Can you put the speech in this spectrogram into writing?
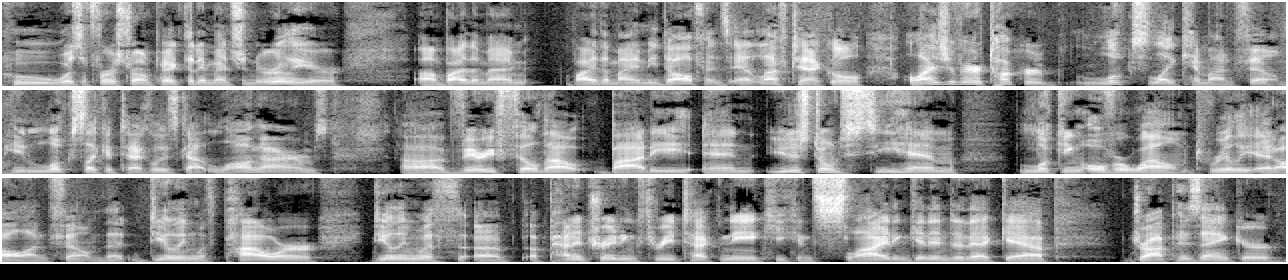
who was a first round pick that I mentioned earlier um, by the Miami, by the Miami Dolphins at left tackle. Elijah Vera-Tucker looks like him on film. He looks like a tackle. He's got long arms, uh, very filled out body, and you just don't see him looking overwhelmed really at all on film. That dealing with power, dealing with a, a, penetrating three technique, he can slide and get into that gap, drop his anchor.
